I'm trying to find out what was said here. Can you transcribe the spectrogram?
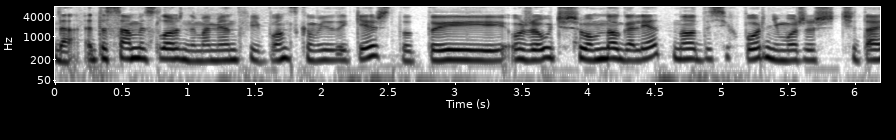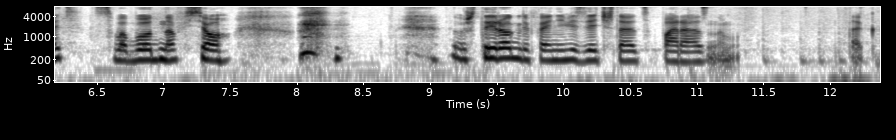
Да, это самый сложный момент в японском языке, что ты уже учишь его много лет, но до сих пор не можешь читать свободно все. Потому что иероглифы, они везде читаются по-разному. Так.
